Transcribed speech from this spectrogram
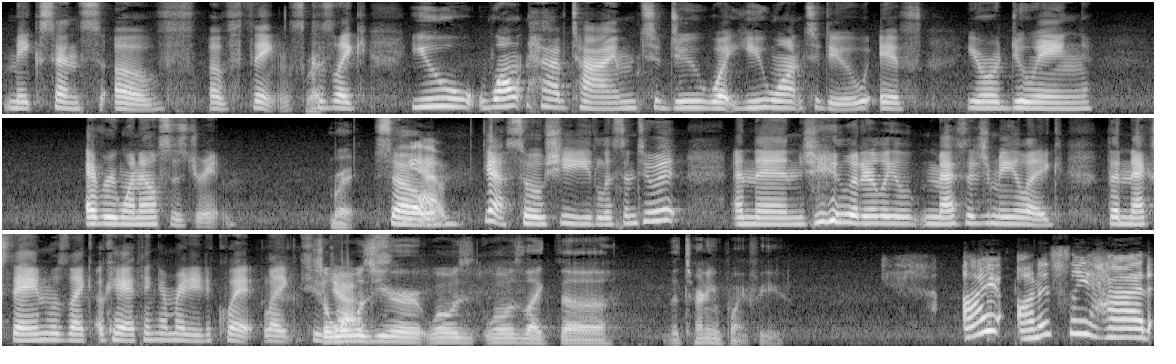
make sense of of things because Right. like you won't have time to do what you want to do if you're doing everyone else's dream Right. so Yeah. yeah. so she listened to it and then she literally messaged me like the next day and was like okay i think i'm ready to quit like two So what was your what was what was like the the turning point for you? I honestly had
